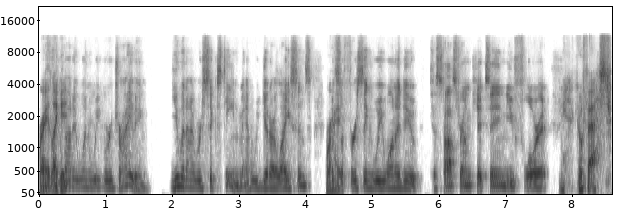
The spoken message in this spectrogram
Right. Like, think it, about it when we were driving. You and I were 16, man. We get our license. What's the first thing we want to do? Testosterone kicks in, you floor it. Yeah, Go fast.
